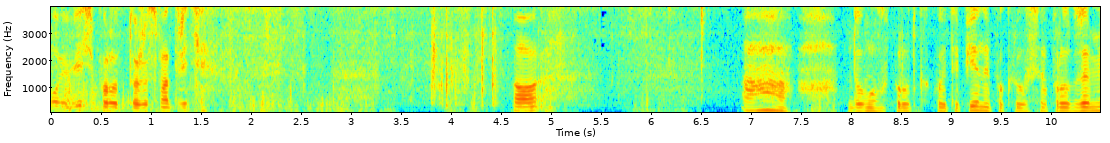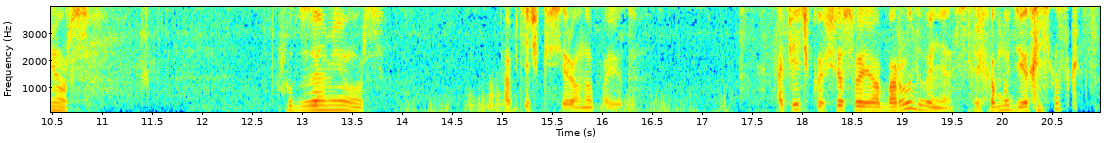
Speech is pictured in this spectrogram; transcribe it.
Ой, весь пруд тоже, смотрите. О, а, думал, пруд какой-то пеной покрылся, а пруд замерз. Пруд замерз. А птички все равно поют. А печку и все свое оборудование, стрихомуди я хотел сказать,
